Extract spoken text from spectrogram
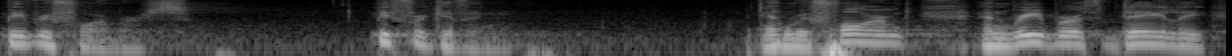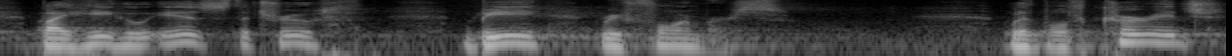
be reformers. Be forgiving. And reformed and rebirthed daily by He who is the truth, be reformers. With both courage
